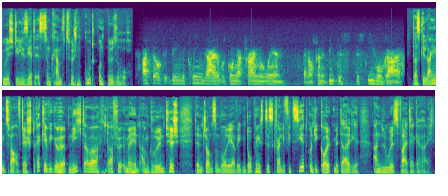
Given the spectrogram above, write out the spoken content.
Lewis stilisierte es zum Kampf zwischen Gut und Böse hoch. I felt that being the clean guy that was going out trying to win das gelang ihm zwar auf der Strecke, wie gehört, nicht, aber dafür immerhin am grünen Tisch, denn Johnson wurde ja wegen Dopings disqualifiziert und die Goldmedaille an Lewis weitergereicht.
